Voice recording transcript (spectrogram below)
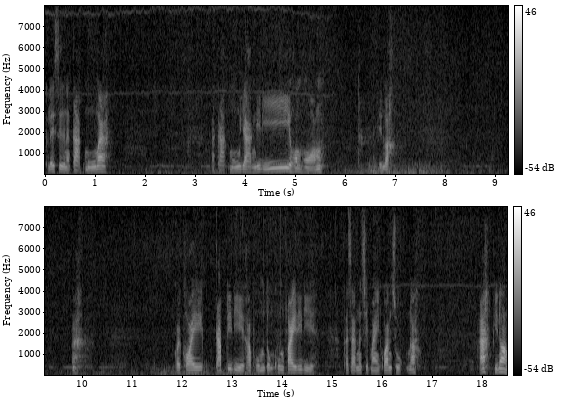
ก็เลยซื้อหน้ากากหมูมาหน้ากากหมูย่างดีๆหอมๆเห็นปะ ค่อยๆกลับดีๆครับ ผมตรงคุ้มไฟดีๆกระสันมันสิใหม่กวนสุกเนาะอะพี่น้อง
